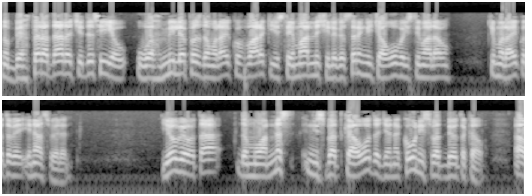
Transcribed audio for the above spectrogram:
نو بهتره دا ده چې داسې یو وهمي لفظ د ملایکو په باره کې استعمال نه شي لکه څرنګه چې هغو به استعمالاو چې ملایکو ته به اناس ویلل یو به ورته د مؤنث نسبت کاوه د جنکو نسبت به ورته کاوه او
